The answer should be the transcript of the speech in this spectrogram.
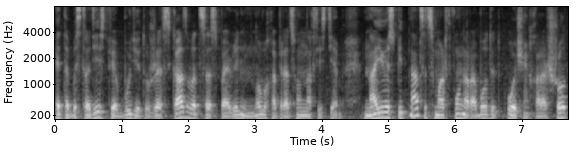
это быстродействие будет уже сказываться с появлением новых операционных систем. На iOS 15 смартфоны работают очень хорошо,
